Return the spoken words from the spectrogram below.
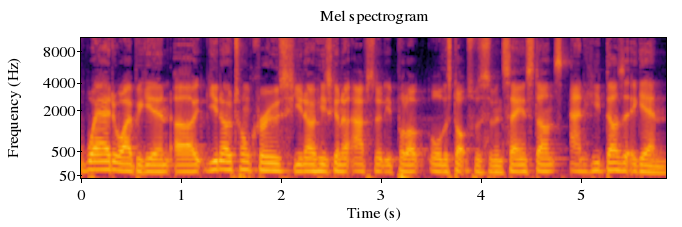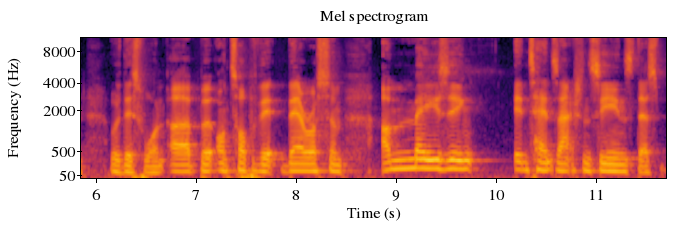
where do I begin? Uh, you know Tom Cruise. You know he's going to absolutely pull up all the stops with some insane stunts, and he does it again with this one. Uh, but on top of it, there are some amazing, intense action scenes. There's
